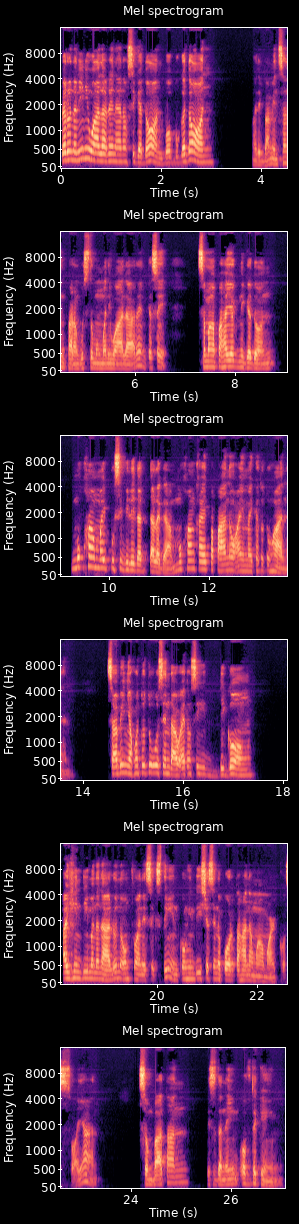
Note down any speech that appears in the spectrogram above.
Pero naniniwala rin anong si Gadon, Bobo Gadon, o, di ba? Minsan parang gusto mong maniwala rin kasi sa mga pahayag ni Gadon, mukhang may posibilidad talaga, mukhang kahit papano ay may katotohanan. Sabi niya, kung tutuusin daw, etong si Digong ay hindi mananalo noong 2016 kung hindi siya sinuportahan ng mga Marcos. So, ayan. Sumbatan is the name of the game.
